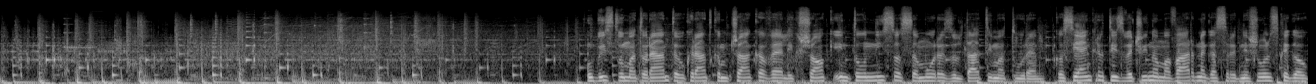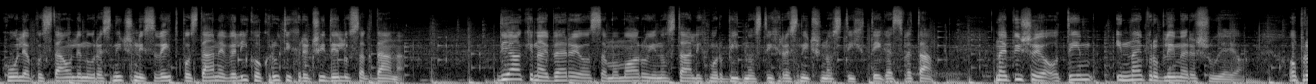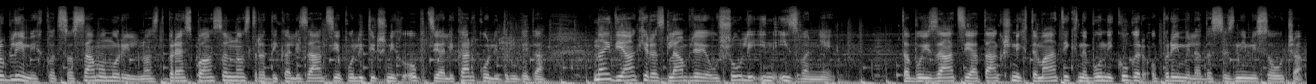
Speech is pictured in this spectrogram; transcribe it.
V bistvu maturante v kratkem čaka velik šok in to niso samo rezultati mature. Ko si enkrat iz večinoma varnega srednješolskega okolja postavljen v resnični svet, postane veliko krutih reči del vsakdana. Dijaki naj berejo o samomoru in ostalih morbidnostih, resničnostih tega sveta. Naj pišejo o tem in naj probleme rešujejo. O problemih, kot so samomorilnost, brezposelnost, radikalizacije političnih opcij ali karkoli drugega, naj dijaki razglabljajo v šoli in izven nje. Tabuizacija takšnih tematik ne bo nikogar opremila, da se z njimi sooča.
